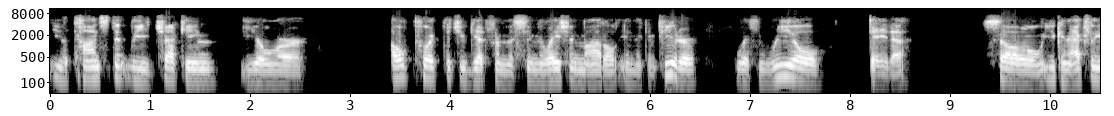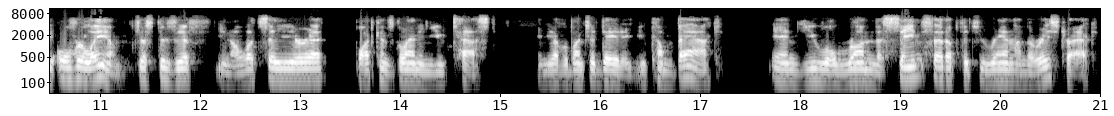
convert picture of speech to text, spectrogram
you're constantly checking your output that you get from the simulation model in the computer with real data. So you can actually overlay them just as if, you know, let's say you're at Watkins Glen and you test and you have a bunch of data. You come back and you will run the same setup that you ran on the racetrack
